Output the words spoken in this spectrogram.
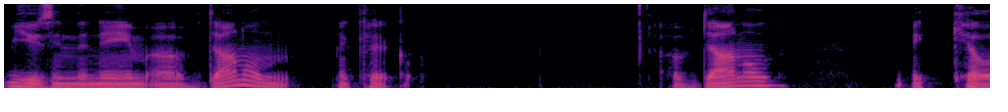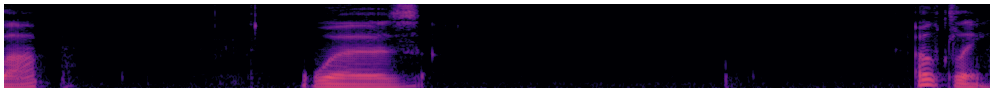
using the name of Donald McKill- of Donald McKillop, was Oatley.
